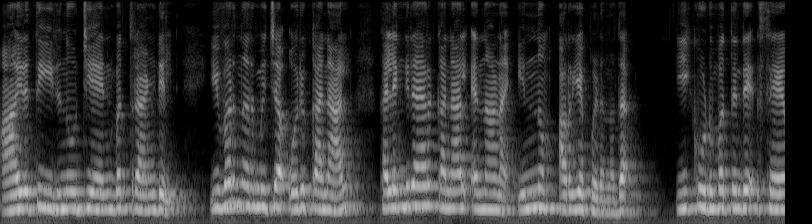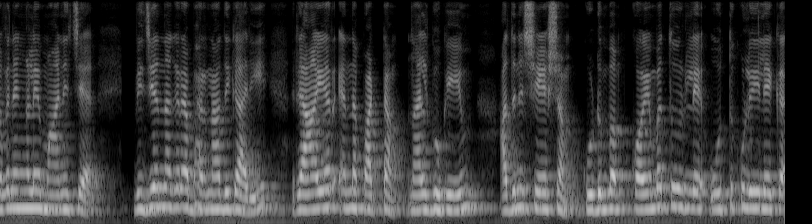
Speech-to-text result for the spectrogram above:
ആയിരത്തി ഇരുന്നൂറ്റി എൺപത്തിരണ്ടിൽ ഇവർ നിർമ്മിച്ച ഒരു കനാൽ കലിംഗരായർ കനാൽ എന്നാണ് ഇന്നും അറിയപ്പെടുന്നത്. ഈ കുടുംബത്തിന്റെ സേവനങ്ങളെ മാനിച്ച് വിജയനഗര ഭരണാധികാരി രായർ എന്ന പട്ടം നൽകുകയും അതിനുശേഷം കുടുംബം കോയമ്പത്തൂരിലെ ഊത്തുക്കുളിയിലേക്ക്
